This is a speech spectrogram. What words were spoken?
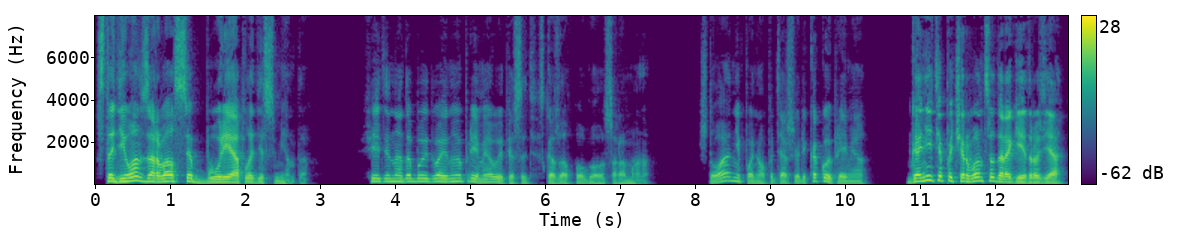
Стадион взорвался бурей аплодисментов. — Феде надо будет двойную премию выписать, — сказал полголоса Романов. — Что? — не понял Потяшвили. — Какую премию? — Гоните по червонцу, дорогие друзья.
